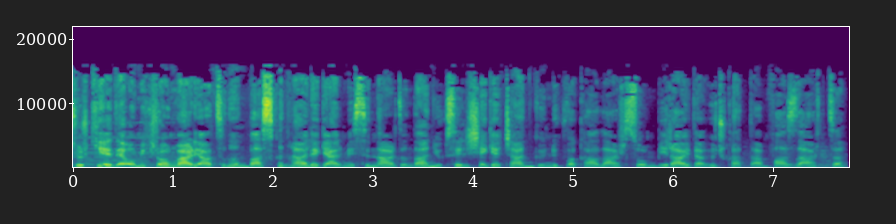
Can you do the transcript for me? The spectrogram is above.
Türkiye'de omikron varyantının baskın hale gelmesinin ardından yükselişe geçen günlük vakalar son bir ayda 3 kattan fazla arttı.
